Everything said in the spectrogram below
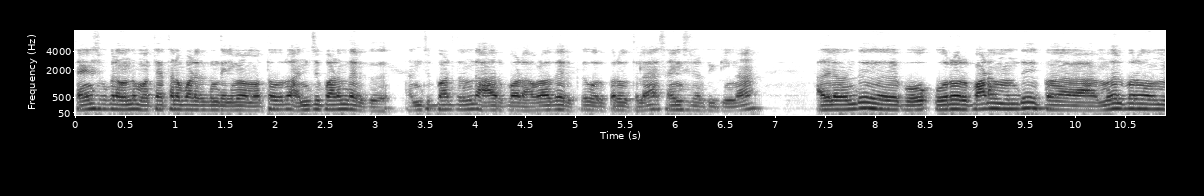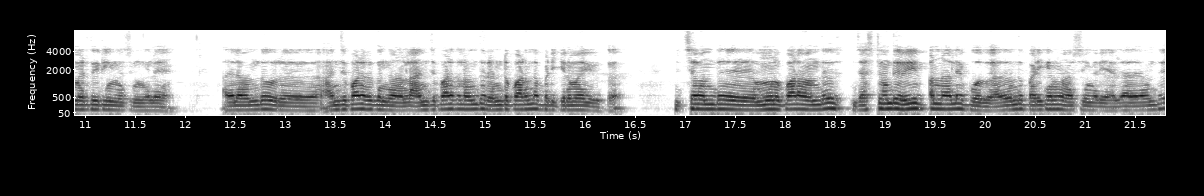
சயின்ஸ் புக்கில் வந்து மொத்தம் எத்தனை பாடம் இருக்குன்னு தெரியுமா? மொத்தம் ஒரு அஞ்சு பாடம் தான் இருக்குது. அஞ்சு பாடத்துலேருந்து ஆறு பாடம் அவ்வளோதான் இருக்குது ஒரு பருவத்தில் சயின்ஸில் எடுத்துக்கிட்டிங்கன்னா. அதில் வந்து இப்போ ஒரு ஒரு பாடம் வந்து இப்போ முதல் பருவம் எடுத்துக்கிட்டிங்கன்னு வச்சுங்களேன் அதில் வந்து ஒரு அஞ்சு பாடம் இருக்குன்னு சொன்னல அஞ்சு பாடத்தில் வந்து ரெண்டு பாடம் தான் படிக்கிற மாதிரி இருக்குது மிச்சம் வந்து மூணு பாடம் வந்து ஜஸ்ட் வந்து ரீட் பண்ணாலே போதும். அது வந்து படிக்கணும்னு அவசியம் கிடையாது. அதில் வந்து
